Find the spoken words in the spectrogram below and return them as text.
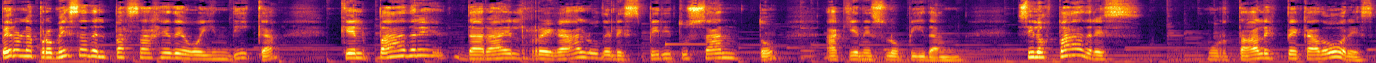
Pero la promesa del pasaje de hoy indica que el Padre dará el regalo del Espíritu Santo a quienes lo pidan. Si los padres, mortales pecadores,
